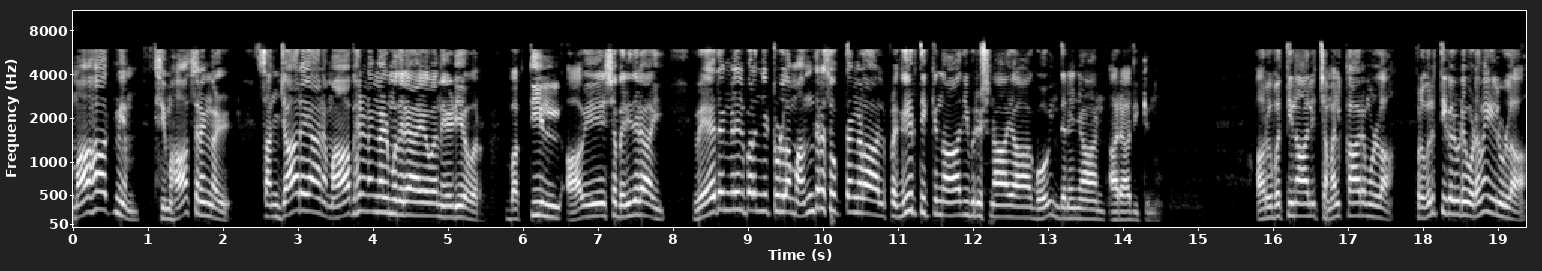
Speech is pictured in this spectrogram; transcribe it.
മാഹാത്മ്യം സിംഹാസനങ്ങൾ സഞ്ചാരയാനം ആഭരണങ്ങൾ മുതലായവ നേടിയവർ ഭക്തിയിൽ ആവേശഭരിതരായി വേദങ്ങളിൽ പറഞ്ഞിട്ടുള്ള മന്ത്രസൂക്തങ്ങളാൽ പ്രകീർത്തിക്കുന്ന ആദിപുരുഷനായ ഗോവിന്ദനെ ഞാൻ ആരാധിക്കുന്നു. അറുപത്തിനാല് ചമൽക്കാരമുള്ള പ്രവൃത്തികളുടെ ഉടമയിലുള്ള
